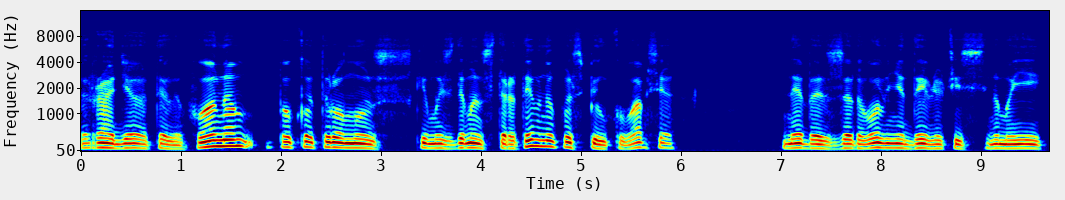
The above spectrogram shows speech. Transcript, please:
радіотелефоном, по котрому з кимось демонстративно поспілкувався, не без задоволення дивлячись на мої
